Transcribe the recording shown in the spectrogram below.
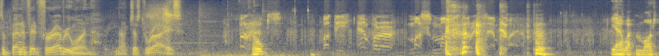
That's a benefit for everyone, not just Rais. Cool. But the Emperor must monitor his empire. Yeah, weapon mod.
